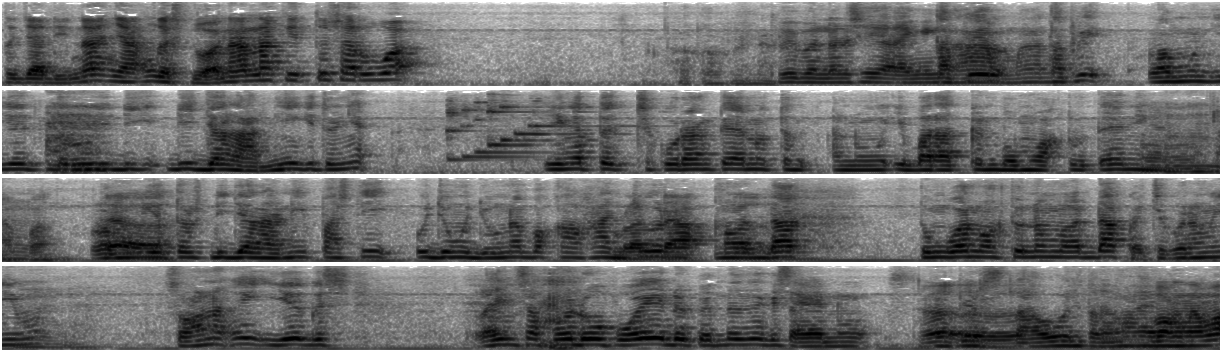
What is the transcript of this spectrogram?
terjadina nya geus dua anak itu sarua tapi bener sih aing tapi tapi lamun ieu terus di dijalani gitunya inget teh cekurang teh anu anu ibaratkan bom waktu teh nih. Hmm, apa? Lamun terus dijalani pasti ujung-ujungnya bakal hancur Meledak. meledak, tungguan waktu meledak we cekurang ieu mah. Soalnya eh iya geus lain sapodo poe deket teh geus aya nu hampir setahun tah mah Bang nama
